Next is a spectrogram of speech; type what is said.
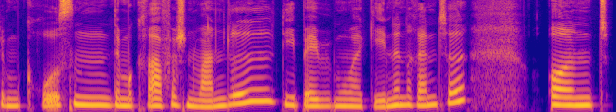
dem großen demografischen Wandel, die Babyboomer gehen in Rente und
